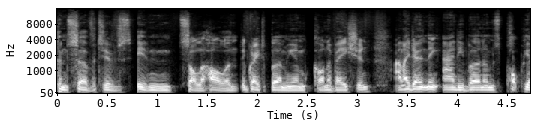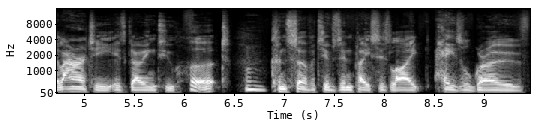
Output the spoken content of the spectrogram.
Conservatives in Solihull and the Greater Birmingham conurbation. And I don't think Andy Burnham's popularity is going to hurt mm. Conservatives in places like Hazel Grove.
